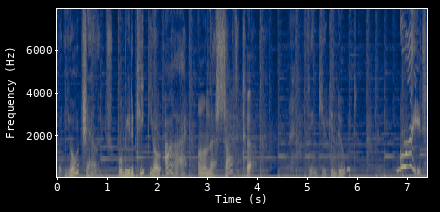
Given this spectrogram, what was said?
but your challenge will be to keep your eye on the salty cup. Think you can do it? Great!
